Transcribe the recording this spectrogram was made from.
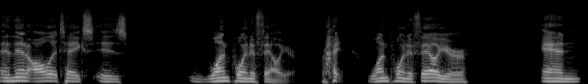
and then all it takes is one point of failure right one point of failure and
